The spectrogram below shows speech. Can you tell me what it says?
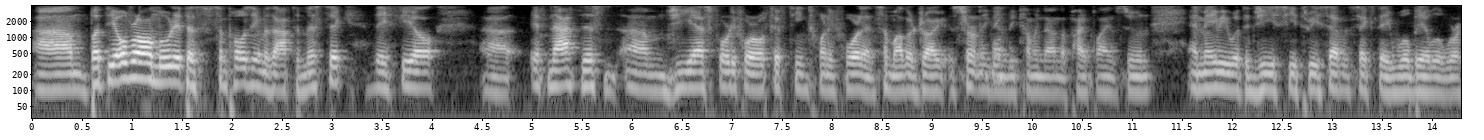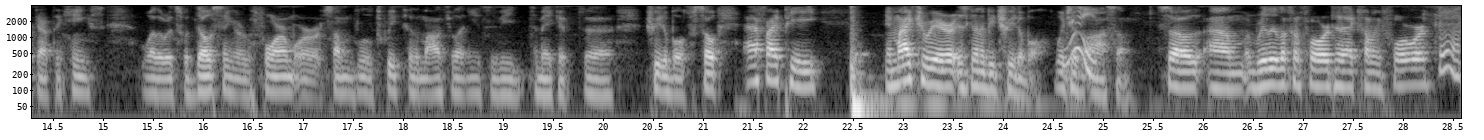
Um, but the overall mood at this symposium is optimistic. They feel, uh, if not this um, GS 441524, then some other drug is certainly going to be coming down the pipeline soon. And maybe with the GC 376, they will be able to work out the kinks, whether it's with dosing or the form or some little tweak to the molecule that needs to be to make it uh, treatable. So FIP in my career is going to be treatable, which is awesome. So um, I'm really looking forward to that coming forward. Cool.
